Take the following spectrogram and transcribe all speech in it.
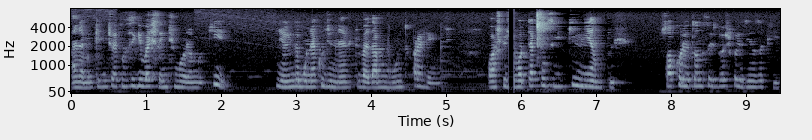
Ainda bem que a gente vai conseguir bastante morango aqui. E ainda boneco de neve que vai dar muito pra gente. Eu acho que eu vou até conseguir 500. Só coletando essas duas coisinhas aqui.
